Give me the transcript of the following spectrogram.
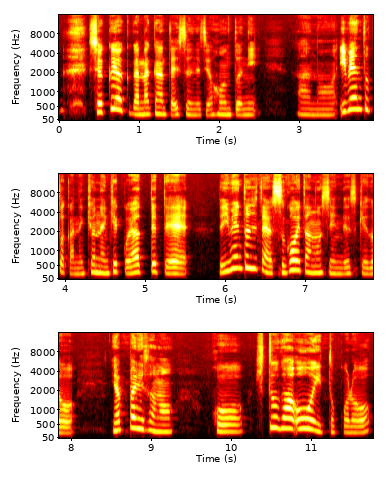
食欲がなくなったりするんですよ、本当に。あの、イベントとかね、去年結構やってて、で、イベント自体はすごい楽しいんですけど、やっぱりその、こう、人が多いところ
